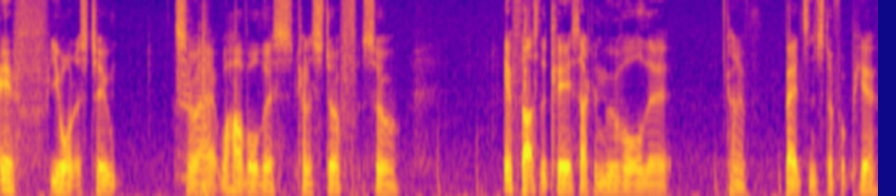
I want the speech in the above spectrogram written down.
if you want us to so uh, we'll have all this kind of stuff. So if that's the case I can move all the kind of beds and stuff up here.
